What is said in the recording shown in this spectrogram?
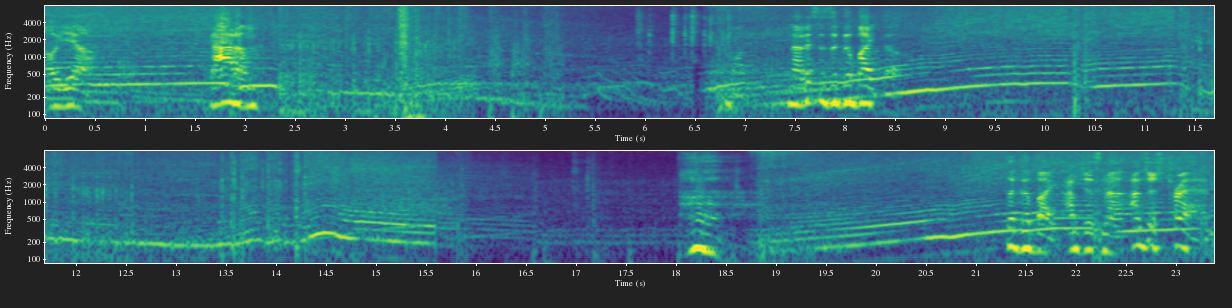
Oh yeah. Got him. Come on. Now this is a good bike though. it's a good bike. I'm just not. I'm just trash.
